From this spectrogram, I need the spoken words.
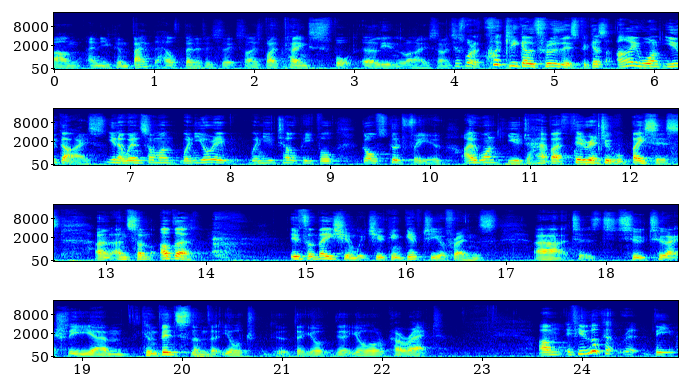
Um, and you can bank the health benefits of exercise by playing sport early in lives. And I just want to quickly go through this because I want you guys, you know, when someone, when you're, when you tell people golf's good for you, I want you to have a theoretical basis and, and some other information which you can give to your friends uh, to, to, to actually um, convince them that you're, that you're, that you're correct. Um, if you look at the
